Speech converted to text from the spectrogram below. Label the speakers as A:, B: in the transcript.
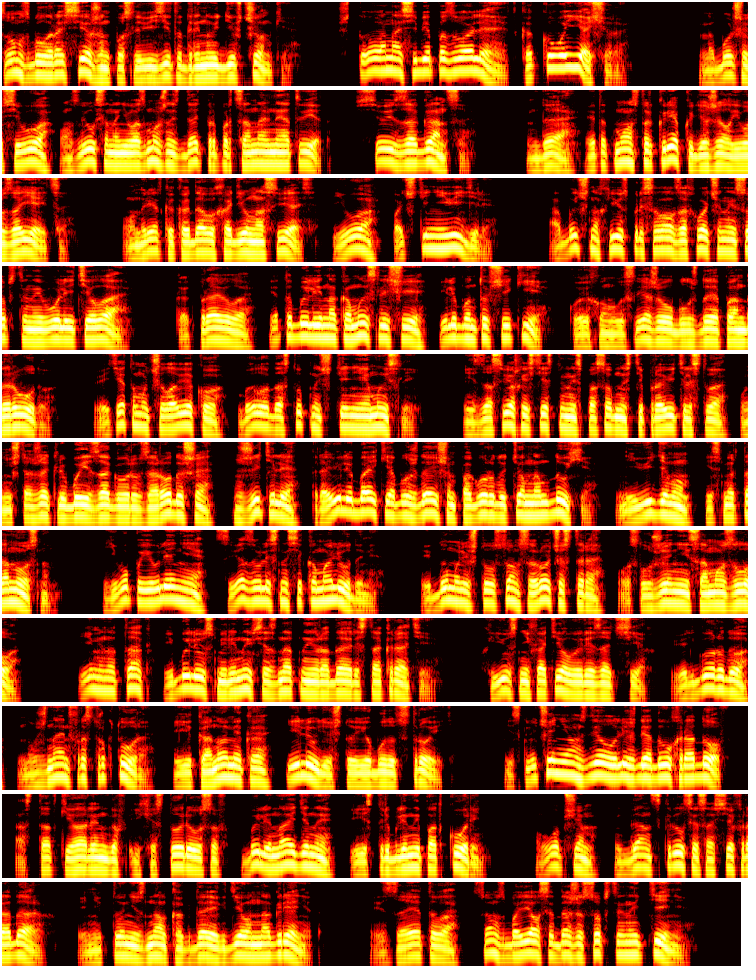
A: Сомс был рассержен после визита дряной девчонки. Что она себе позволяет? Какого ящера? Но больше всего он злился на невозможность дать пропорциональный ответ. Все из-за Ганса. Да, этот монстр крепко держал его за яйца. Он редко когда выходил на связь, его почти не видели. Обычно Хьюз присылал захваченные собственной волей тела. Как правило, это были инакомыслящие или бунтовщики, коих он выслеживал, блуждая по Андервуду. Ведь этому человеку было доступно чтение мыслей. Из-за сверхъестественной способности правительства уничтожать любые заговоры в зародыше, жители травили байки о блуждающем по городу темном духе, невидимом и смертоносном. Его появление связывали с насекомолюдами и думали, что у Сомса Рочестера в служении само зло. Именно так и были усмирены все знатные рода аристократии. Хьюз не хотел вырезать всех, ведь городу нужна инфраструктура, и экономика, и люди, что ее будут строить. Исключение он сделал лишь для двух родов. Остатки арлингов и хисториусов были найдены и истреблены под корень. В общем, Ганс скрылся со всех радаров, и никто не знал, когда и где он нагрянет. Из-за этого Сомс боялся даже собственной тени.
